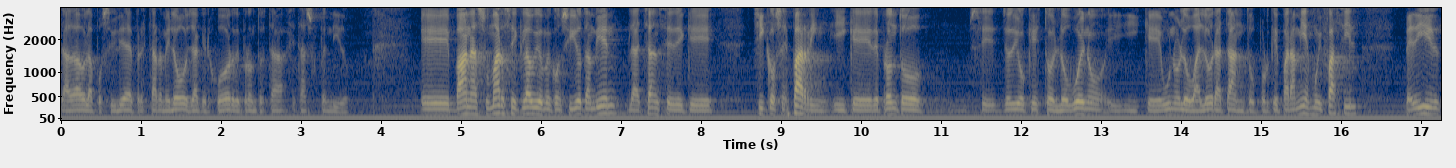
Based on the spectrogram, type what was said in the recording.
dado la posibilidad de prestármelo, ya que el jugador de pronto está, está suspendido. Eh, van a sumarse, Claudio me consiguió también la chance de que chicos sparring y que de pronto yo digo que esto es lo bueno y, que uno lo valora tanto, porque para mí es muy fácil pedir,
